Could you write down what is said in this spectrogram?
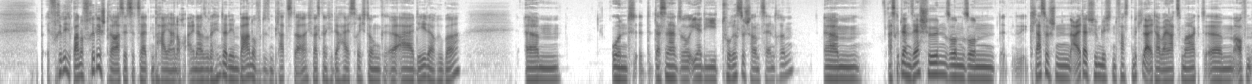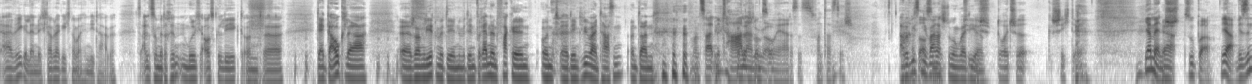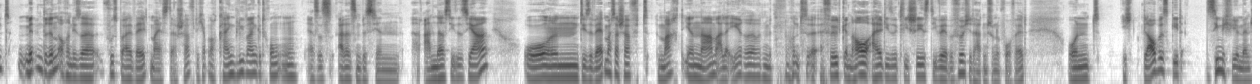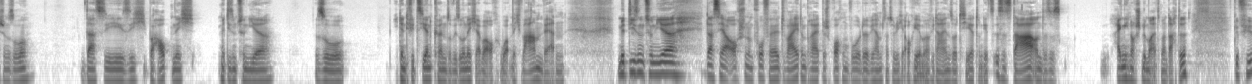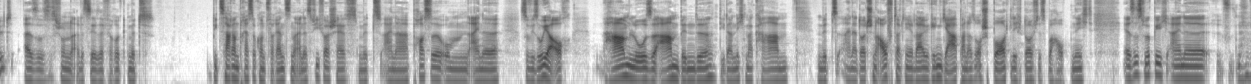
Friedrich, Bahnhof Friedrichstraße ist jetzt seit ein paar Jahren auch einer, also dahinter dem Bahnhof, diesem Platz da. Ich weiß gar nicht, wie der heißt, Richtung äh, ARD darüber. Ähm, und das sind halt so eher die touristischeren Zentren. Ähm, es gibt ja einen sehr schönen, so einen, so einen klassischen, altertümlichen, fast Mittelalter-Weihnachtsmarkt ähm, auf dem RW-Gelände. Ich glaube, da gehe ich nochmal hin die Tage. Ist alles so mit Rindenmulch ausgelegt und äh, der Gaukler äh, jongliert mit den, mit den brennenden Fackeln und äh, den Glühweintassen und dann. Man zahlt mit Talern und so, ja, das ist fantastisch. Aber Ja, wie ist denn die Weihnachtsstimmung bei dir? Deutsche Geschichte. Ja, Mensch, Ja. super. Ja, wir sind mittendrin auch in dieser Fußball-Weltmeisterschaft. Ich habe noch keinen Glühwein getrunken. Es ist alles ein bisschen anders dieses Jahr. Und diese Weltmeisterschaft macht ihren Namen aller Ehre mit, und erfüllt genau all diese Klischees, die wir befürchtet hatten schon im Vorfeld. Und ich glaube, es geht ziemlich vielen Menschen so, dass sie sich überhaupt nicht mit diesem Turnier so identifizieren können, sowieso nicht, aber auch überhaupt nicht warm werden. Mit diesem Turnier, das ja auch schon im Vorfeld weit und breit besprochen wurde, wir haben es natürlich auch hier immer wieder einsortiert und jetzt ist es da und es ist eigentlich noch schlimmer, als man dachte, gefühlt. Also es ist schon alles sehr, sehr verrückt mit bizarren Pressekonferenzen eines FIFA-Chefs, mit einer Posse um eine sowieso ja auch harmlose Armbinde, die dann nicht mehr kam, mit einer deutschen Auftaktniederlage gegen Japan, also auch sportlich läuft es überhaupt nicht. Es ist wirklich eine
